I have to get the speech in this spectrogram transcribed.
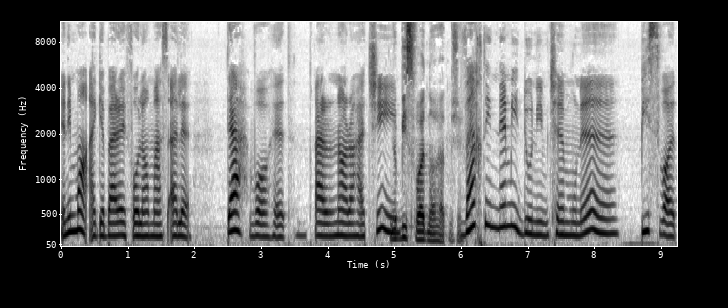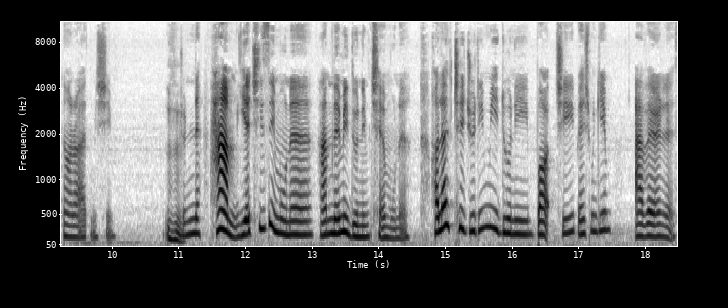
یعنی ما اگه برای فلان مسئله ده واحد قرار ناراحت یا شیم 20 واحد ناراحت میشیم. وقتی نمی‌دونیم چمونه 20 واحد ناراحت میشیم. چون هم یه چیزی مونه هم نمی‌دونیم چمونه. حالا چجوری می‌دونی؟ با چی؟ بهش میگیم awareness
